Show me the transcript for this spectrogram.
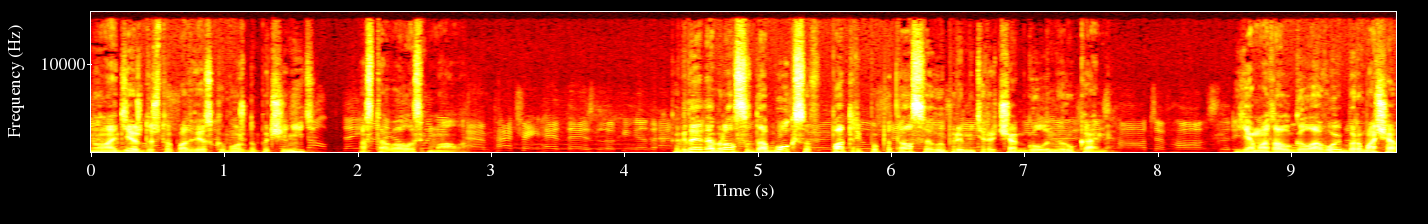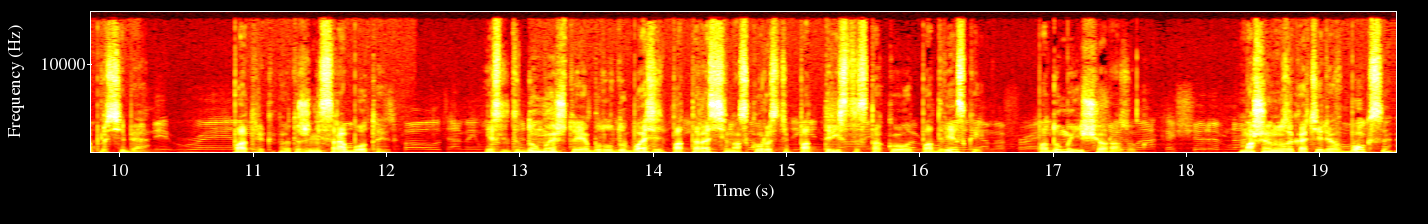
но надежды, что подвеску можно починить, оставалось мало. Когда я добрался до боксов, Патрик попытался выпрямить рычаг голыми руками. Я мотал головой, бормоча про себя. «Патрик, ну это же не сработает. Если ты думаешь, что я буду дубасить по трассе на скорости под 300 с такой вот подвеской, подумай еще разок. Машину закатили в боксы,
